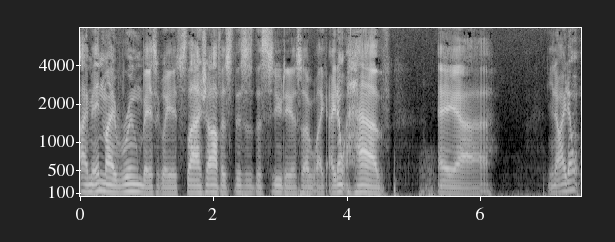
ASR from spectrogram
I'm in my room basically slash office. This is the studio, so I'm like I don't have a uh, you know I don't.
